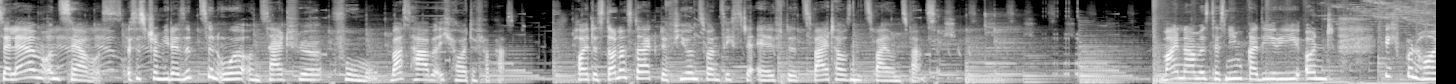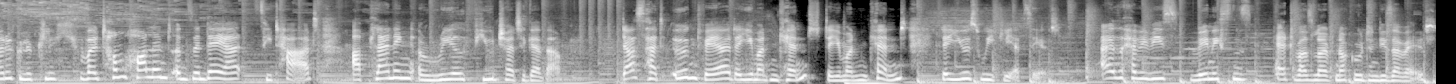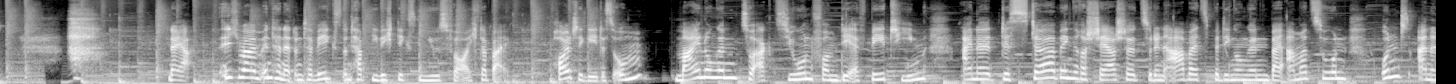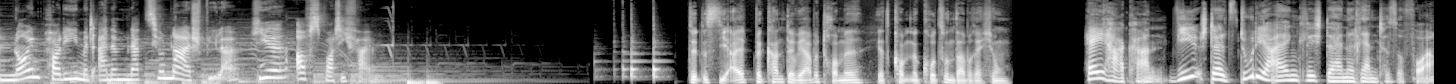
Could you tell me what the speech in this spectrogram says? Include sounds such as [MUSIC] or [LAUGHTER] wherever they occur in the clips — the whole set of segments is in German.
Salam und Servus. Es ist schon wieder 17 Uhr und Zeit für FOMO. Was habe ich heute verpasst? Heute ist Donnerstag, der 24.11.2022. Mein Name ist Tasnim Qadiri und ich bin heute glücklich, weil Tom Holland und Zendaya, Zitat, are planning a real future together. Das hat irgendwer, der jemanden kennt, der jemanden kennt, der US Weekly erzählt. Also, Habibis, wenigstens etwas läuft noch gut in dieser Welt. Naja, ich war im Internet unterwegs und habe die wichtigsten News für euch dabei. Heute geht es um Meinungen zur Aktion vom DFB-Team, eine disturbing Recherche zu den Arbeitsbedingungen bei Amazon und einen neuen Poddy mit einem Nationalspieler hier auf Spotify. Das ist die altbekannte Werbetrommel. Jetzt kommt eine kurze Unterbrechung. Hey Hakan, wie stellst du dir eigentlich deine Rente so vor?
